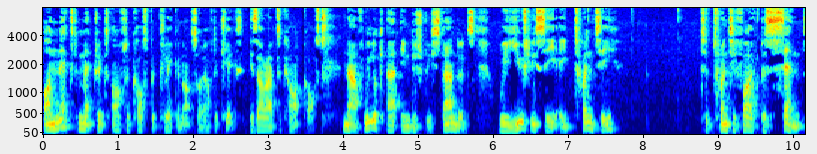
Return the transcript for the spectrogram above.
our next metrics after cost per click and not sorry after clicks is our add to cart cost. Now, if we look at industry standards, we usually see a 20 to 25 percent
